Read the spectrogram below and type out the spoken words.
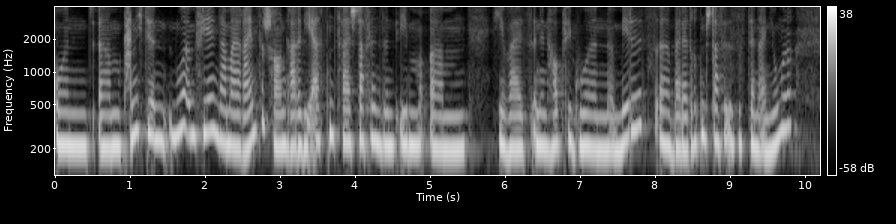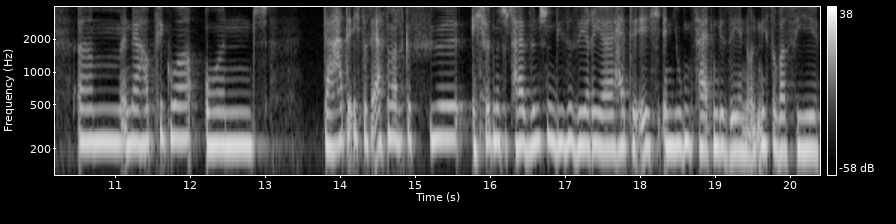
Und ähm, kann ich dir nur empfehlen, da mal reinzuschauen. Gerade die ersten zwei Staffeln sind eben ähm, jeweils in den Hauptfiguren Mädels. Äh, bei der dritten Staffel ist es dann ein Junge ähm, in der Hauptfigur. Und da hatte ich das erste Mal das Gefühl, ich würde mir total wünschen, diese Serie hätte ich in Jugendzeiten gesehen und nicht sowas wie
